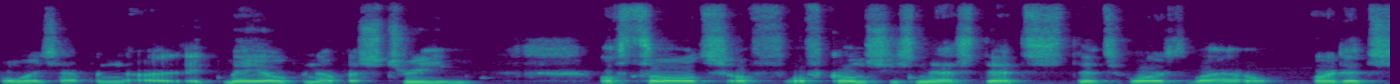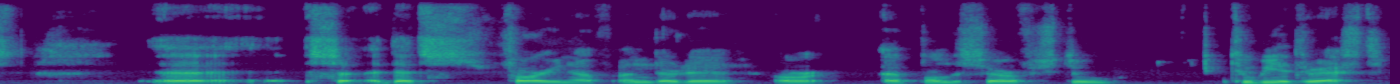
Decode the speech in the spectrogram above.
always happen. Uh, it may open up a stream of thoughts of, of consciousness that's that's worthwhile or that's uh, so that's far enough under the or up on the surface to to be addressed.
